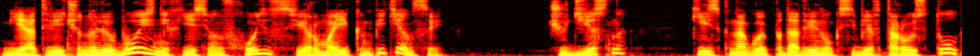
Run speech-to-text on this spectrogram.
Я отвечу на любой из них, если он входит в сферу моей компетенции». «Чудесно», Киск ногой пододвинул к себе второй стул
